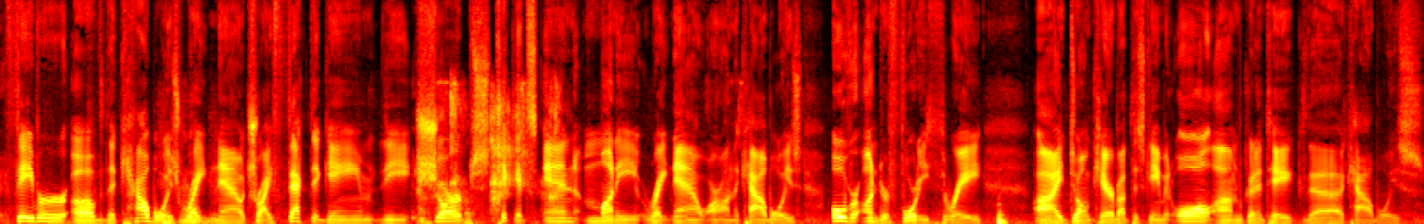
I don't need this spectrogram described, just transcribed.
favor of the Cowboys right now. Trifecta game. The sharps, tickets, and money right now are on the Cowboys. Over under 43. I don't care about this game at all. I'm going to take the Cowboys.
